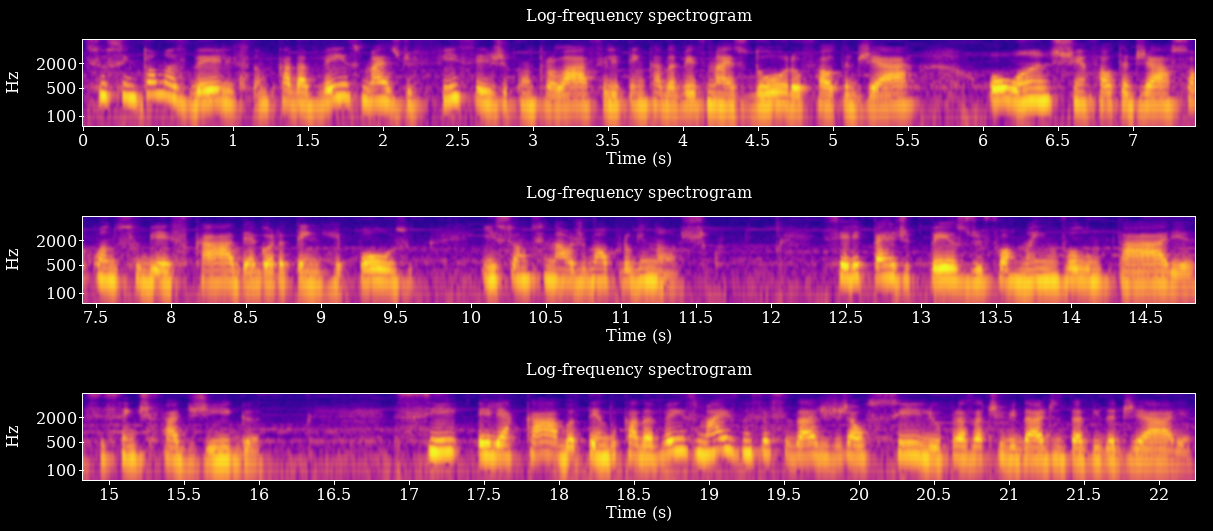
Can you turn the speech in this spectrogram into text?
Se os sintomas dele estão cada vez mais difíceis de controlar, se ele tem cada vez mais dor ou falta de ar, ou antes tinha falta de ar só quando subia a escada e agora tem repouso, isso é um sinal de mau prognóstico. Se ele perde peso de forma involuntária, se sente fadiga, se ele acaba tendo cada vez mais necessidade de auxílio para as atividades da vida diária,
